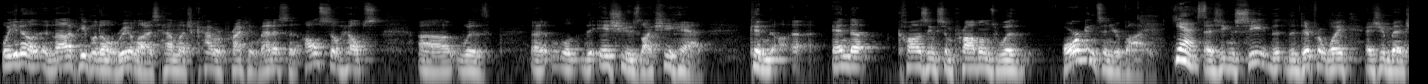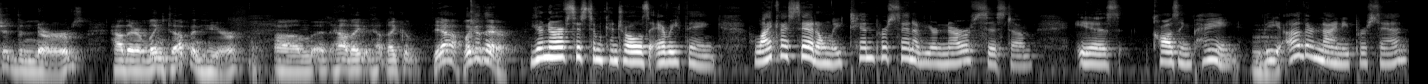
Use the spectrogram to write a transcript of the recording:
Well, you know, a lot of people don't realize how much chiropractic medicine also helps uh, with uh, well, the issues like she had, can uh, end up causing some problems with organs in your body. Yes. As you can see, the, the different way, as you mentioned, the nerves, how they're linked up in here, um, and how they, how they could, yeah, look at there. Your nerve system controls everything. Like I said, only 10% of your nerve system is causing pain. Mm-hmm. The other 90%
